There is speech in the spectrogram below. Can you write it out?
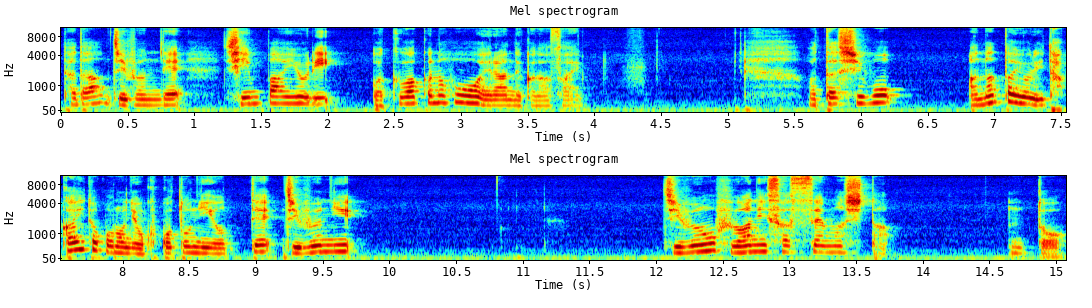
ただ自分で心配よりワクワクの方を選んでください。私をあなたより高いところに置くことによって自分に自分を不安にさせました。うんと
